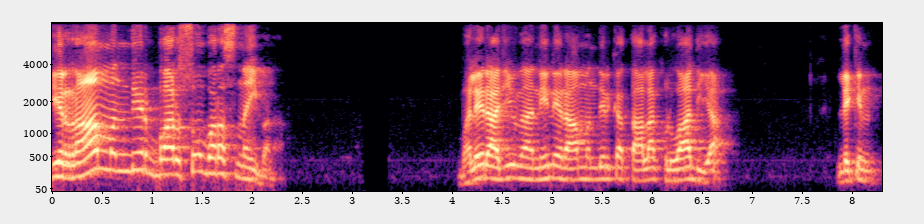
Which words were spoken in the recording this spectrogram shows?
कि राम मंदिर बरसों बरस नहीं बना। भले राजीव गांधी ने राम मंदिर का ताला खुलवा दिया, लेकिन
